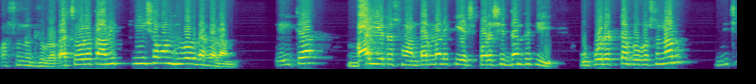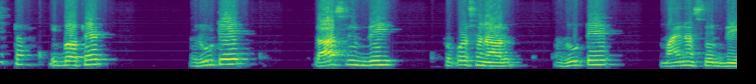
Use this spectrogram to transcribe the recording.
অশূন্য ধ্রুবক। আচ্ছা বলো তো আমি কি সমান ধ্রুবক দেখালাম? এইটা বাই এটা সমান। তার মানে কি? এর পরের সিদ্ধান্ত কি? উপরেরটা প্রপোর্শনাল নিচেরটা লিখব অর্থে root plus root B proportional root minus root B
